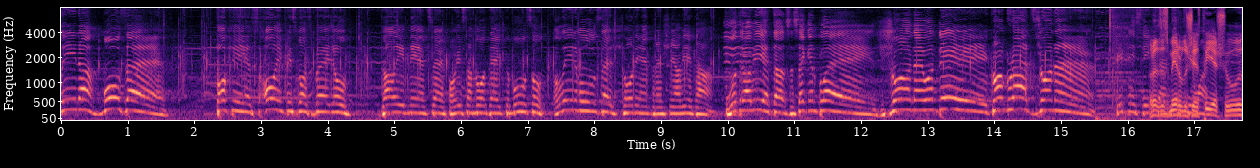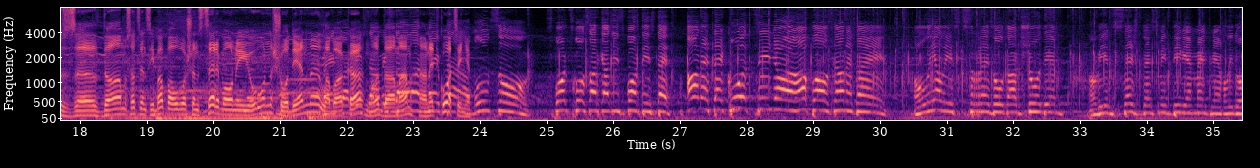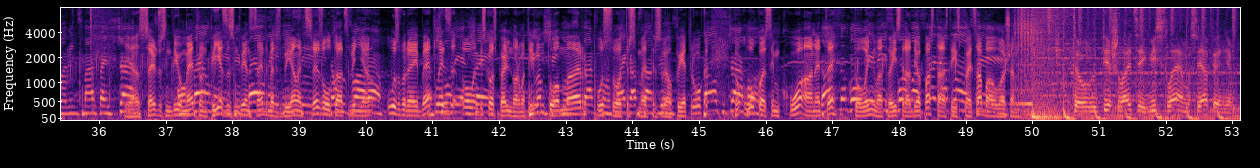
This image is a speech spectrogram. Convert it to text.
Līna Mūzē. Tokijas Olimpisko spēļu dalībniece. Pavisam noteikti mūsu Līna Mūzē šodien trešajā vietā. Otrā vieta, second place, Žone Vandī. Congrats, Žone! Redz, esam ieradušies tieši uz dāmu sacensību apbalvošanas ceremoniju, un šodien labākā no dāmām Anita Kociņa. Sports skolas ārkārtīgi sportiste Anete Kociņa. Aplausi Anetei! Lielisks rezultāts šodien. Virs 62 metriem lidoja viņas mēstais šķērs. Jā, 62 metri un 51 centimetrs bija Anētas rezultāts. Viņa uzvarēja, bet līdz Olimpisko spēļu normatīvam tomēr pusotrs metrs vēl pietrūka. Nu, lūkosim, ko Anēte tuliņ Latvijas radio pastāstīs pēc apbalvošanas. Tev tieši laicīgi viss lēmums jāpieņem.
